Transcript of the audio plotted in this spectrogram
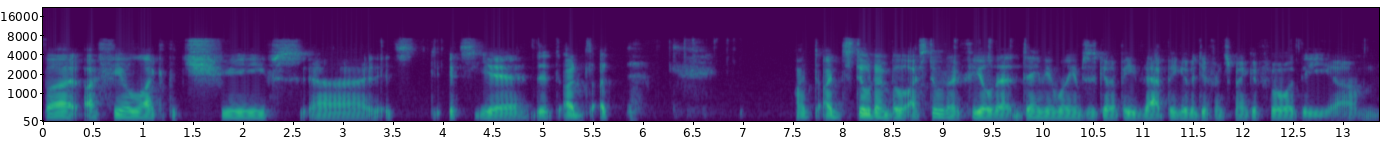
but I feel like the Chiefs, uh, it's it's yeah, it, I, I I, I still don't I still don't feel that Damien Williams is going to be that big of a difference maker for the um,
